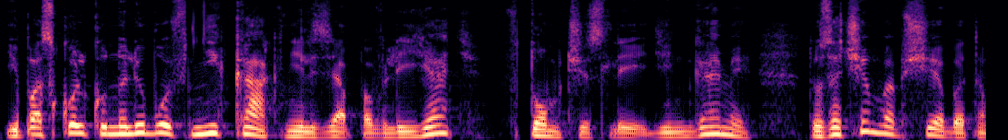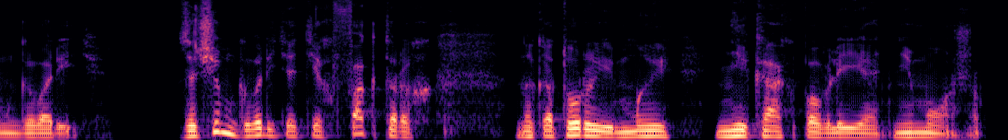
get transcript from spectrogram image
И поскольку на любовь никак нельзя повлиять, в том числе и деньгами, то зачем вообще об этом говорить? Зачем говорить о тех факторах, на которые мы никак повлиять не можем?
